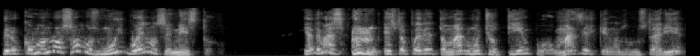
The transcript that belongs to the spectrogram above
Pero como no somos muy buenos en esto, y además esto puede tomar mucho tiempo, o más del que nos gustaría,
